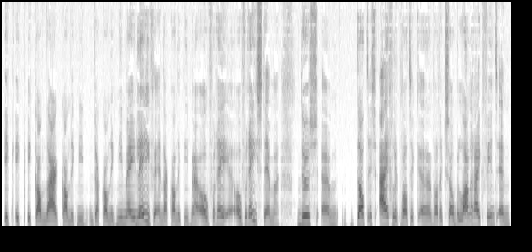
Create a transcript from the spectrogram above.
ik, ik, ik kan daar, kan ik niet, daar kan ik niet mee leven. En daar kan ik niet mee overeen, overeenstemmen. Dus um, dat is eigenlijk wat ik, uh, wat ik zo belangrijk vind. En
